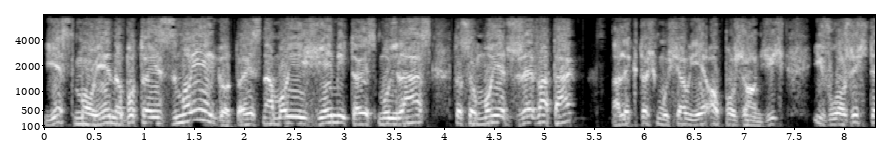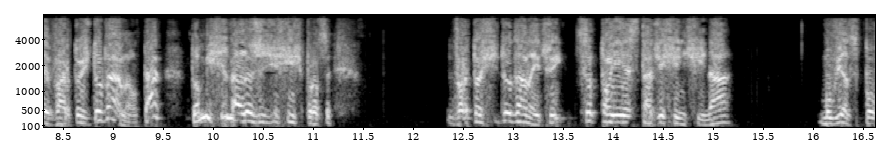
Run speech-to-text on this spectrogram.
jest moje, no bo to jest z mojego, to jest na mojej ziemi, to jest mój las, to są moje drzewa, tak? Ale ktoś musiał je oporządzić i włożyć tę wartość dodaną, tak? To mi się należy 10% wartości dodanej. Czyli co to jest ta dziesięcina? Mówiąc po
